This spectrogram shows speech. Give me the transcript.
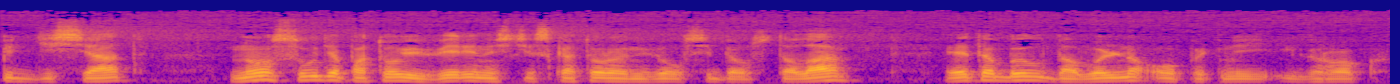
пятьдесят, но, судя по той уверенности, с которой он вел себя у стола, это был довольно опытный игрок.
